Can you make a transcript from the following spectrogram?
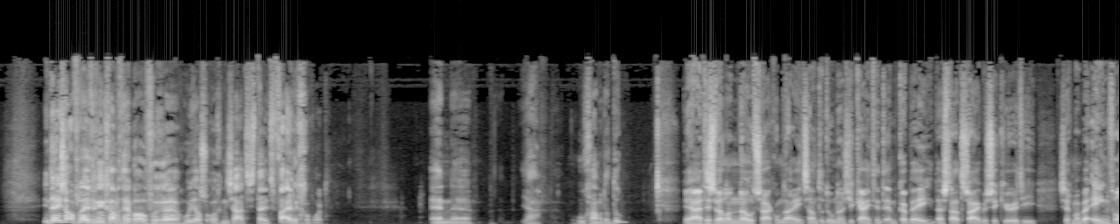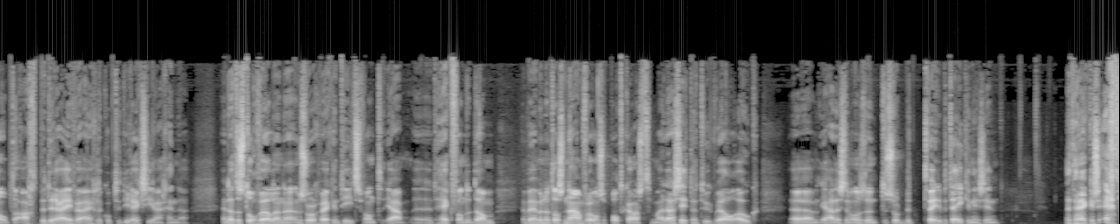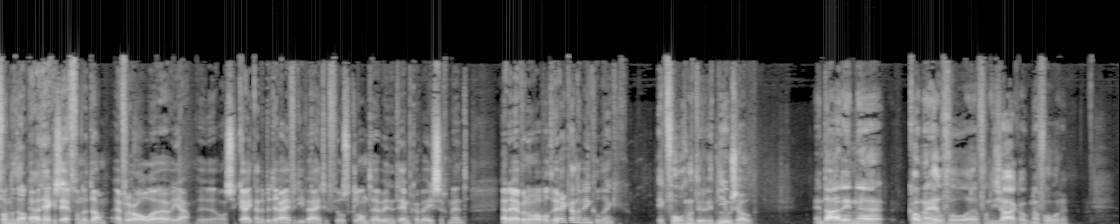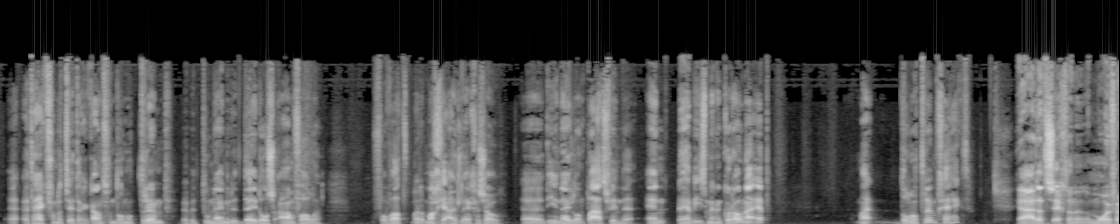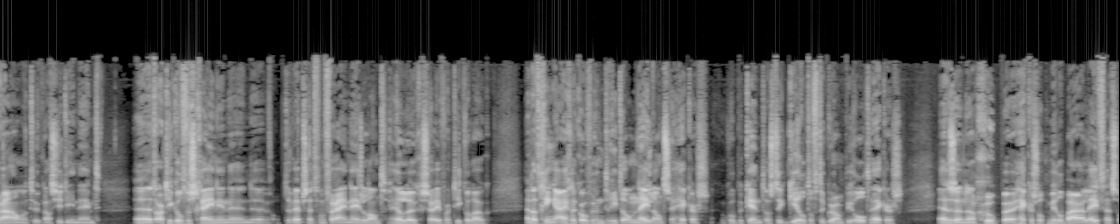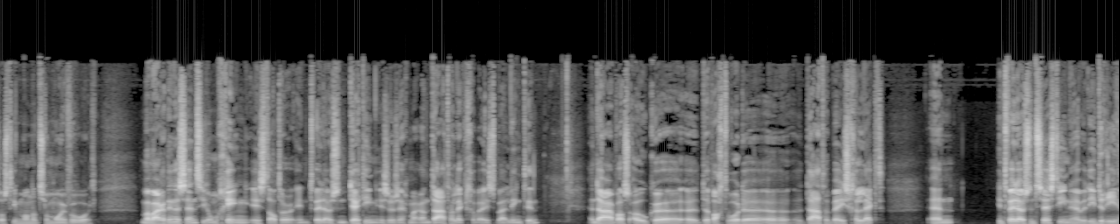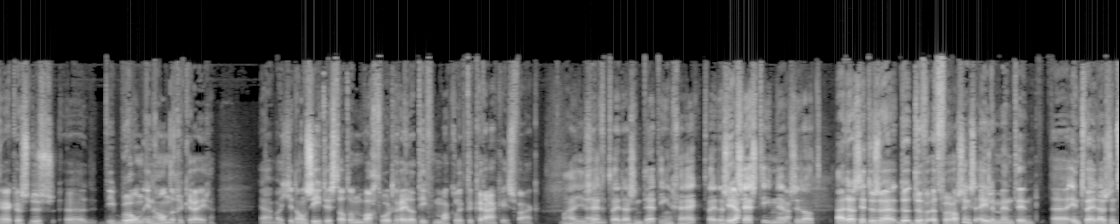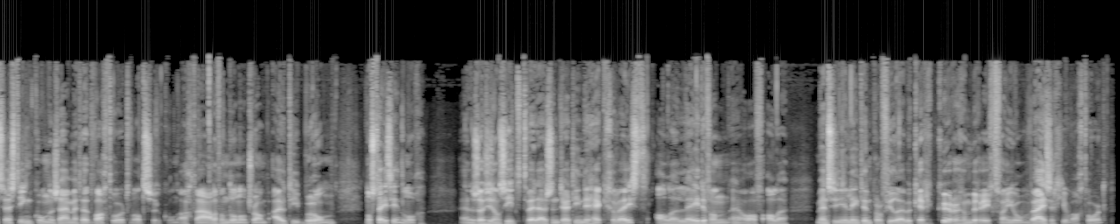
In deze aflevering gaan we het hebben over uh, hoe je als organisatie steeds veiliger wordt. En uh, ja, hoe gaan we dat doen? Ja, het is wel een noodzaak om daar iets aan te doen. Als je kijkt in het MKB, daar staat cybersecurity zeg maar bij één van op de acht bedrijven eigenlijk op de directieagenda. En dat is toch wel een, een zorgwekkend iets. Want ja, het hek van de dam, en we hebben het als naam voor onze podcast, maar daar zit natuurlijk wel ook, uh, ja, daar wel een soort tweede betekenis in. Het hek is echt van de dam. Ja, het hek is echt van de dam. En vooral, uh, ja, als je kijkt naar de bedrijven die wij natuurlijk veel als klant hebben in het MKB-segment, ja, daar hebben we nog wel wat werk aan de winkel, denk ik. Ik volg natuurlijk het nieuws ook. En daarin uh, komen heel veel uh, van die zaken ook naar voren. Uh, het hek van de Twitter-account van Donald Trump. We hebben toenemende DDoS-aanvallen. Voor wat, maar dat mag je uitleggen zo, die in Nederland plaatsvinden. En we hebben iets met een corona-app. Maar Donald Trump gehackt? Ja, dat is echt een, een mooi verhaal natuurlijk als je die neemt. het artikel verscheen in, op de website van Vrij Nederland. Heel leuk geschreven artikel ook. En dat ging eigenlijk over een drietal Nederlandse hackers. Ook wel bekend als de Guild of the Grumpy Old Hackers. Dat is een, een groep uh, hackers op middelbare leeftijd, zoals die man het zo mooi verwoordt. Maar waar het in essentie om ging, is dat er in 2013 is er zeg maar een datalek geweest bij LinkedIn. En daar was ook uh, de wachtwoorden database gelekt. En in 2016 hebben die drie hackers dus die bron in handen gekregen ja, wat je dan ziet is dat een wachtwoord relatief makkelijk te kraken is vaak. Maar je zegt 2013 gehackt, 2016 hebben ze dat. Ja, daar zit dus de, de, het verrassingselement in. Uh, in 2016 konden zij met het wachtwoord wat ze konden achterhalen van Donald Trump uit die bron nog steeds inloggen. Dus als je dan ziet 2013 de hack geweest, alle leden van, of alle mensen die een LinkedIn profiel hebben, kregen keurig een bericht van joh, wijzig je wachtwoord.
